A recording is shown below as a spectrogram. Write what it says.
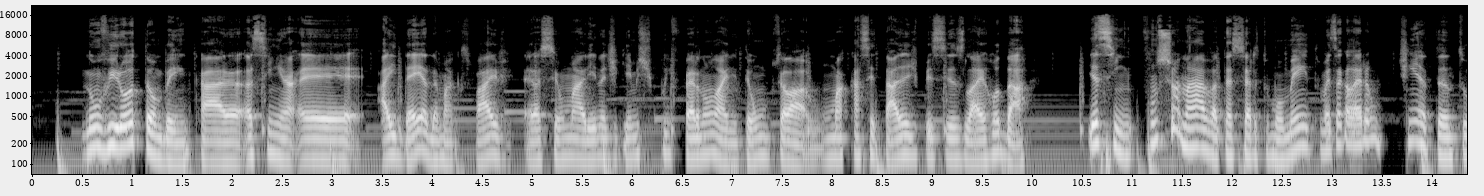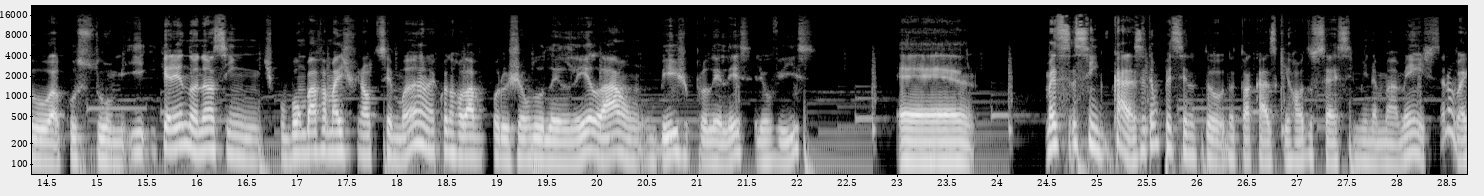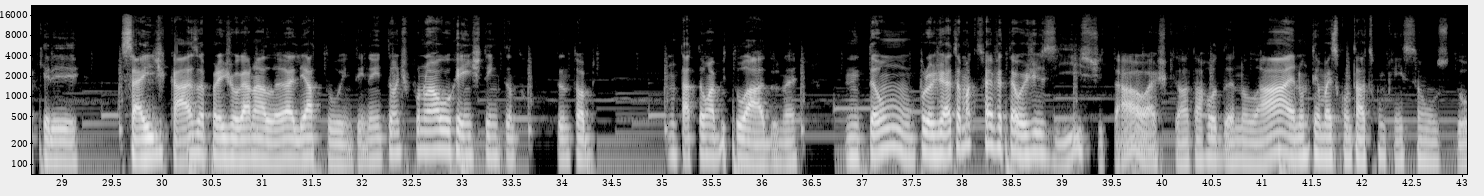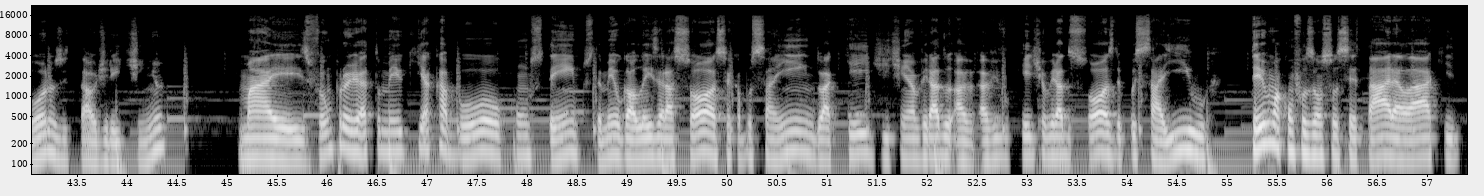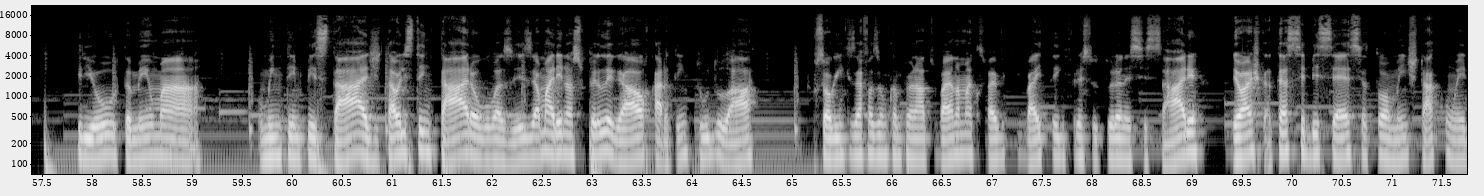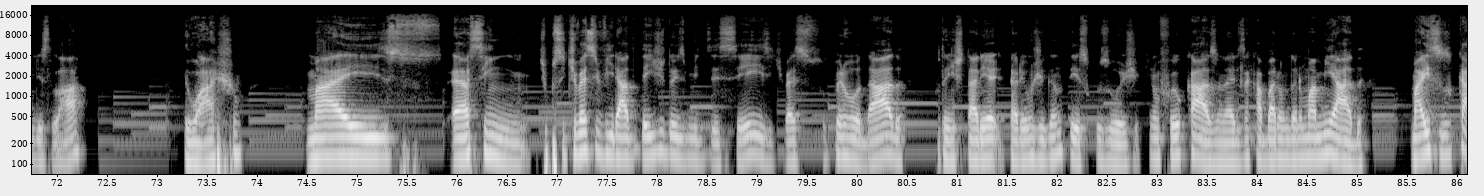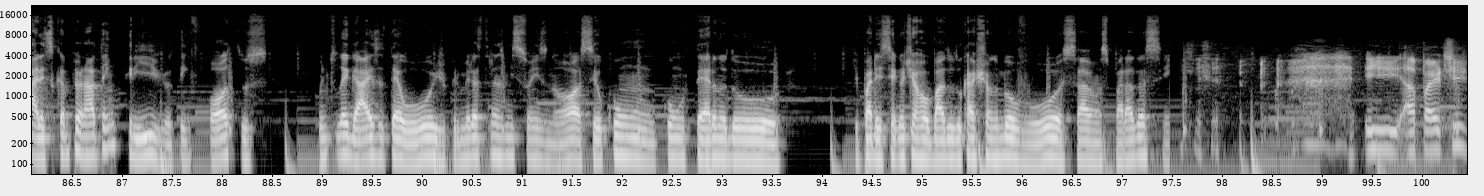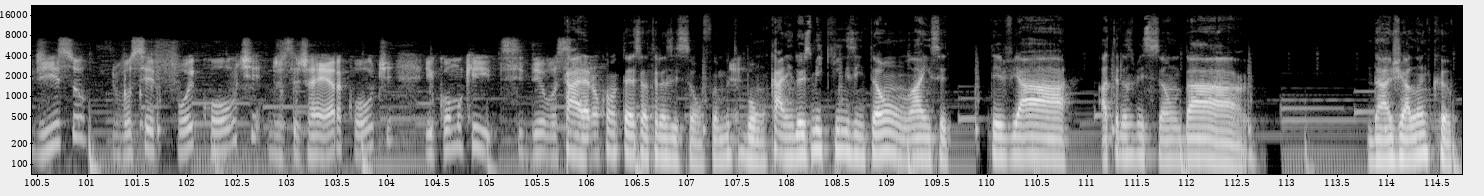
não virou tão bem, cara. Assim, a, é, a ideia da Max 5 era ser uma arena de games tipo Inferno Online. Ter, um, sei lá, uma cacetada de PCs lá e rodar. E assim, funcionava até certo momento, mas a galera não tinha tanto costume. E, e, querendo ou não, assim, tipo, bombava mais de final de semana, né? Quando rolava o corujão do Lele lá, um, um, beijo pro Lele, se ele ouvir isso. É... Mas assim, cara, você tem um PC no teu, na tua casa que roda o CS minimamente, você não vai querer sair de casa para ir jogar na LAN ali à toa, entendeu? Então, tipo, não é algo que a gente tem tanto, tanto não tá tão habituado, né? Então, o projeto a Max 5 até hoje existe e tal. Acho que ela tá rodando lá. Eu não tenho mais contato com quem são os donos e tal direitinho. Mas foi um projeto meio que acabou com os tempos também. O Gaules era sócio, acabou saindo. A Kate tinha virado. A, a Vivo Kate tinha virado sócio, depois saiu. Teve uma confusão societária lá que criou também uma, uma intempestade e tal. Eles tentaram algumas vezes. É uma arena super legal, cara. Tem tudo lá se alguém quiser fazer um campeonato, vai na Max 5 que vai ter infraestrutura necessária. Eu acho que até a CBCS atualmente está com eles lá. Eu acho. Mas é assim, tipo, se tivesse virado desde 2016 e tivesse super rodado, a gente estaria, estariam gigantescos hoje, que não foi o caso, né? Eles acabaram dando uma miada. Mas, cara, esse campeonato é incrível, tem fotos muito legais até hoje, primeiras transmissões nossas, eu com, com o terno do, que parecia que eu tinha roubado do caixão do meu avô, sabe? Umas paradas assim. e a partir disso, você foi coach, você já era coach, e como que se deu você? Cara, não acontece a transição, foi muito é. bom. Cara, em 2015, então, lá em teve a, a transmissão da da Jalan Cup.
